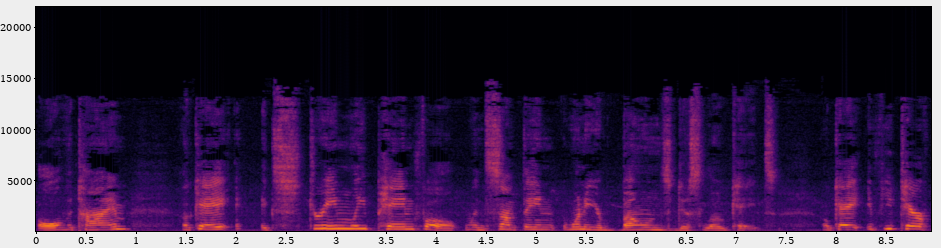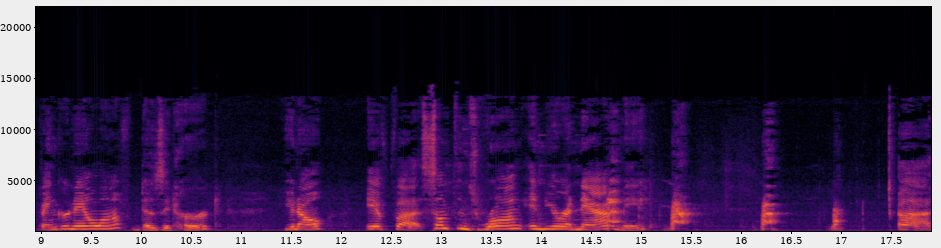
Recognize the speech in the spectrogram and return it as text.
all the time Okay, extremely painful when something, one of your bones dislocates. Okay, if you tear a fingernail off, does it hurt? You know, if uh, something's wrong in your anatomy, uh,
